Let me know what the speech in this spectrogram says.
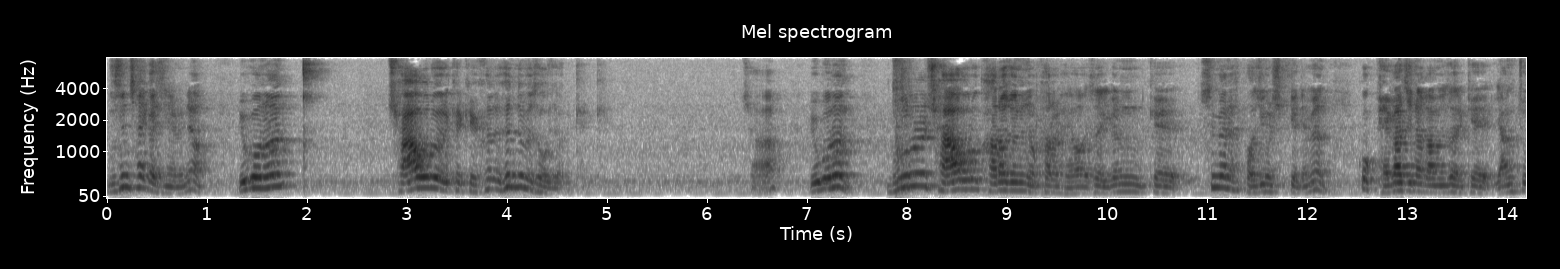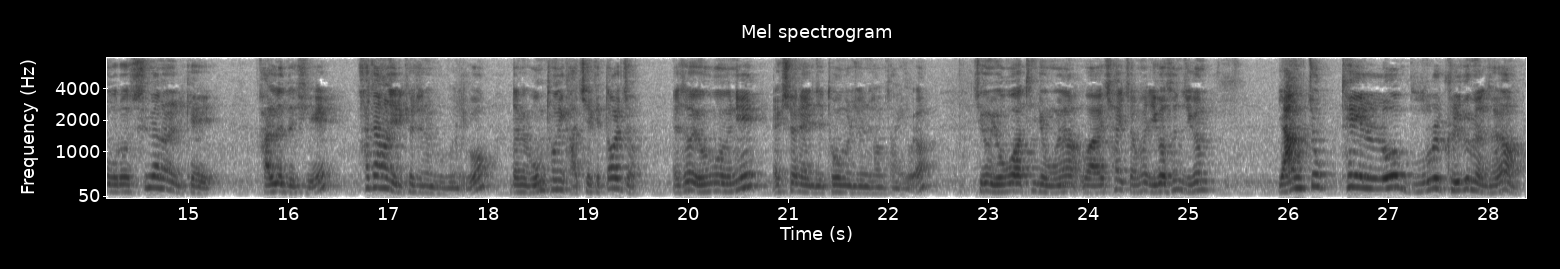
무슨 차이가 있냐면요. 요거는 좌우로 이렇게 이렇게 흔- 흔들면서 오죠. 이렇게 이렇게. 자, 요거는 물을 좌우로 갈아주는 역할을 해요. 그래서 이거는 이렇게 수면에서 버징을 시키게 되면 꼭 배가 지나가면서 이렇게 양쪽으로 수면을 이렇게 가르듯이 파장을 일으켜주는 부분이고, 그다음에 몸통이 같이 이렇게 떨죠. 그래서 이 부분이 액션에 이제 도움을 주는 형상이고요. 지금 요거 같은 경우와의 차이점은 이것은 지금 양쪽 테일로 물을 긁으면서요.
